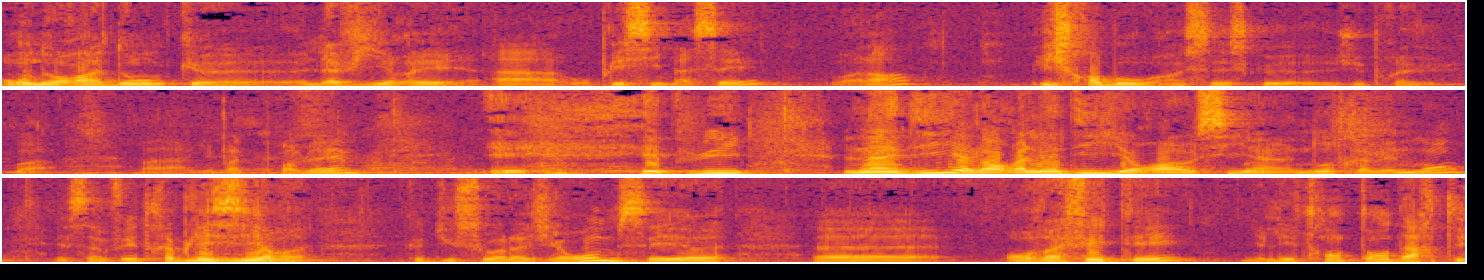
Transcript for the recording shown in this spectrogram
on aura donc la virée au Plessis-Massé, voilà, il sera beau, hein, c'est ce que j'ai prévu. Il n'y a pas de problème. Et, puis lundi, alors lundi, il y aura aussi un autre événement, et ça me fait très plaisir que tu sois là, Jérôme, c'est euh, euh, on va fêter les 30 ans d'Arte.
